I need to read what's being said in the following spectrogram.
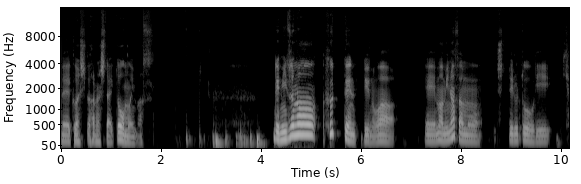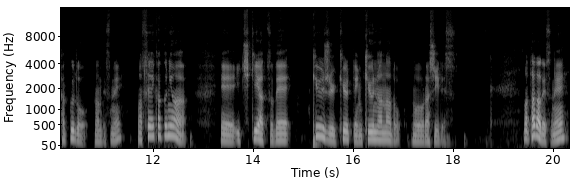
えー詳しく話したいと思います。で、水の沸点っていうのは、えーまあ、皆さんも知ってる通り、100度なんですね。まあ、正確には、えー1気圧で99.97度らしいです。まあ、ただですね、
